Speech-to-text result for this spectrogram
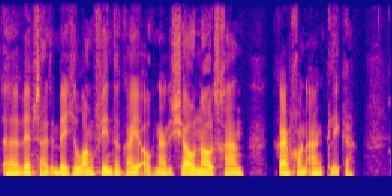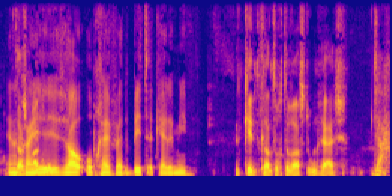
eh, website een beetje lang vindt, dan kan je ook naar de show notes gaan. Dan kan je hem gewoon aanklikken. En dan Dat kan je makkelijk. je zo opgeven bij de Bit Academy. Een kind kan toch de was doen, Gijs? Ja,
